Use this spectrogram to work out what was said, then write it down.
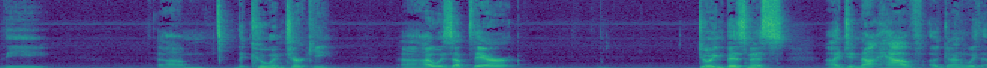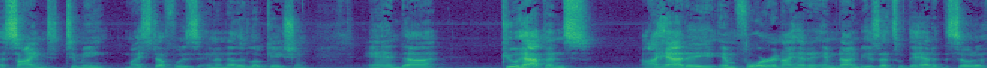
the um, the coup in Turkey, uh, I was up there doing business. I did not have a gun with assigned to me. My stuff was in another location, and uh, coup happens. I had a M4 and I had an M9 because that's what they had at the soda.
